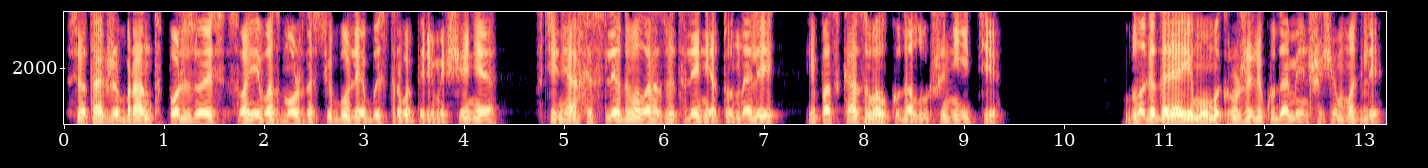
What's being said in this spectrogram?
Все так же Бранд, пользуясь своей возможностью более быстрого перемещения, в тенях исследовал разветвление туннелей и подсказывал, куда лучше не идти. Благодаря ему мы кружили куда меньше, чем могли.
